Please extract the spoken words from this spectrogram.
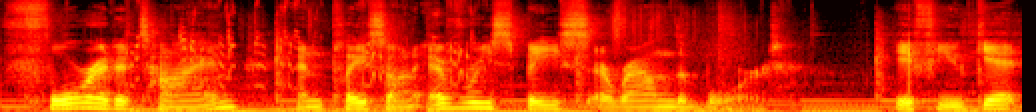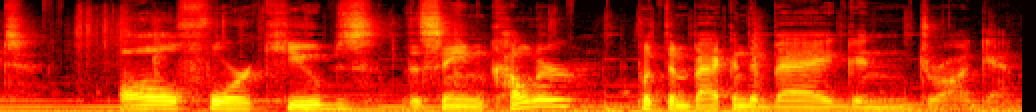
four at a time and place on every space around the board. If you get all four cubes the same color, put them back in the bag and draw again.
